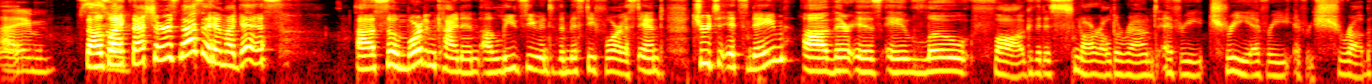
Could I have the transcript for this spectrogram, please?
I'm Sounds So- like that sure is nice of him, I guess. Uh, so Mordenkainen uh, leads you into the misty forest, and true to its name, uh, there is a low fog that is snarled around every tree, every every shrub.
